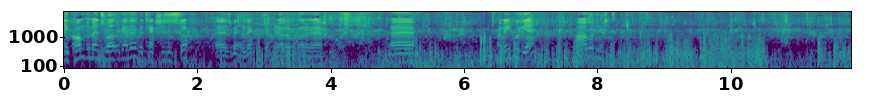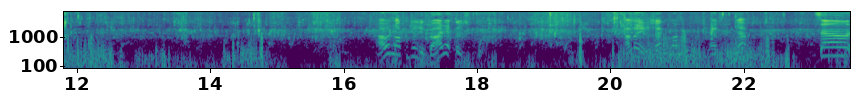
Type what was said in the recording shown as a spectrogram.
It complements well together. The textures and stuff. Uh, there's a bit of liquid jumping out of it. I. Uh, I mean, but yeah, I wouldn't. I would knock until you tried it because I'm gonna eat the second one. Uh, yeah, So,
